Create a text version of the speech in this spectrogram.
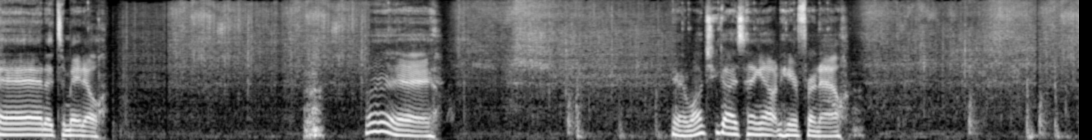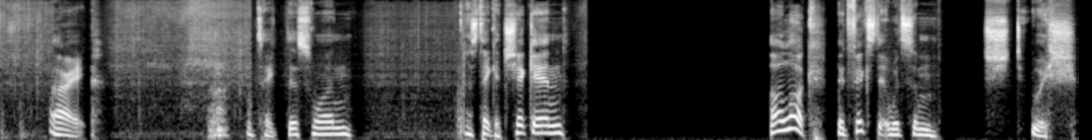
and a tomato? Hey. Here, why don't you guys hang out in here for now? All right. We'll take this one. Let's take a chicken. Oh, look. It fixed it with some stewish.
